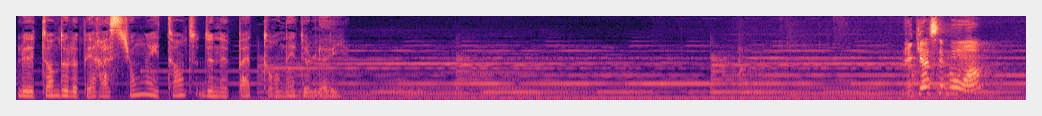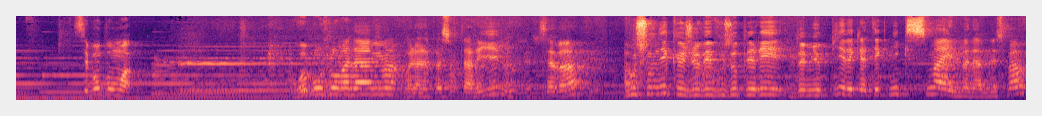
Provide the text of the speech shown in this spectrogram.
le temps de l'opération et tente de ne pas tourner de l'œil. Lucas, c'est bon, hein? C'est bon pour moi. Rebonjour madame. Voilà, la patiente arrive. Ça va? Vous vous souvenez que je vais vous opérer de myopie avec la technique Smile, madame, n'est-ce pas?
